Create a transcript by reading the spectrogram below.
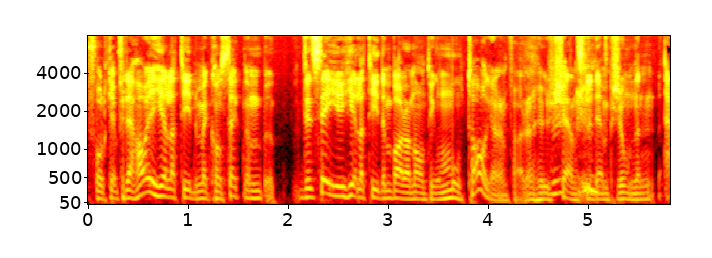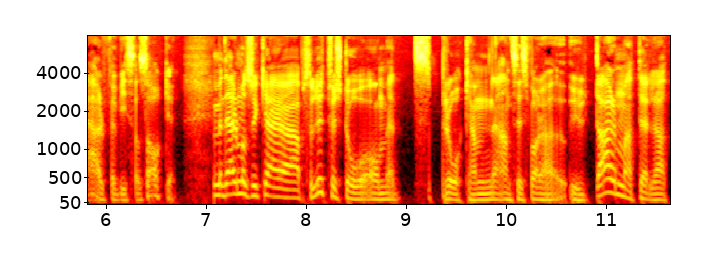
folk... För det har ju hela tiden med kontexten... Det säger ju hela tiden bara någonting om mottagaren för den, hur känslig den personen är för vissa saker. Men däremot så kan jag absolut förstå om ett språk kan anses vara utarmat eller att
